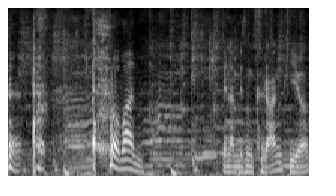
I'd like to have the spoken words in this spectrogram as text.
Oh Mann. Ich bin ein bisschen krank hier.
